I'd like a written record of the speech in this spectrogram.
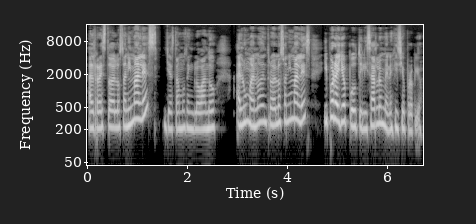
al resto de los animales. Ya estamos englobando al humano dentro de los animales y por ello puede utilizarlo en beneficio propio.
